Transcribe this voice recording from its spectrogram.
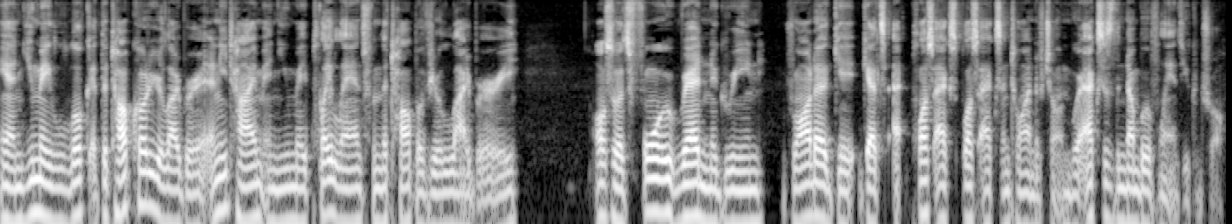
And you may look at the top card of your library at any time, and you may play lands from the top of your library. Also, it's 4 red and a green. Radha ge- gets plus X plus X until end of turn, where X is the number of lands you control.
